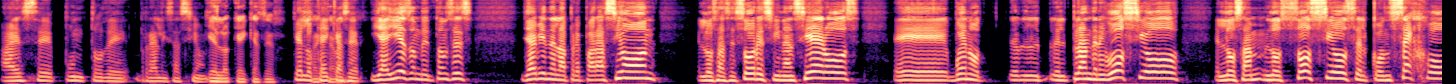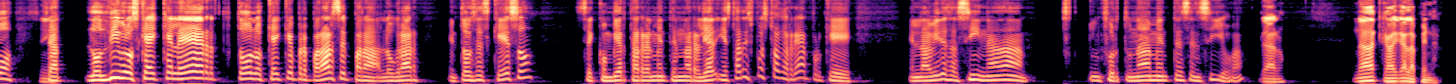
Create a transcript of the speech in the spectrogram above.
a ese punto de realización. ¿Qué es lo que hay que hacer? ¿Qué es lo que hay que hacer? Y ahí es donde entonces ya viene la preparación, los asesores financieros, eh, bueno, el, plan de negocio, los, los socios, el consejo, o sea, los libros que hay que leer, todo lo que hay que prepararse para lograr entonces que eso se convierta realmente en una realidad y estar dispuesto a agarrear, porque en la vida es así, nada infortunadamente sencillo. ¿va? Claro, nada que valga la pena.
